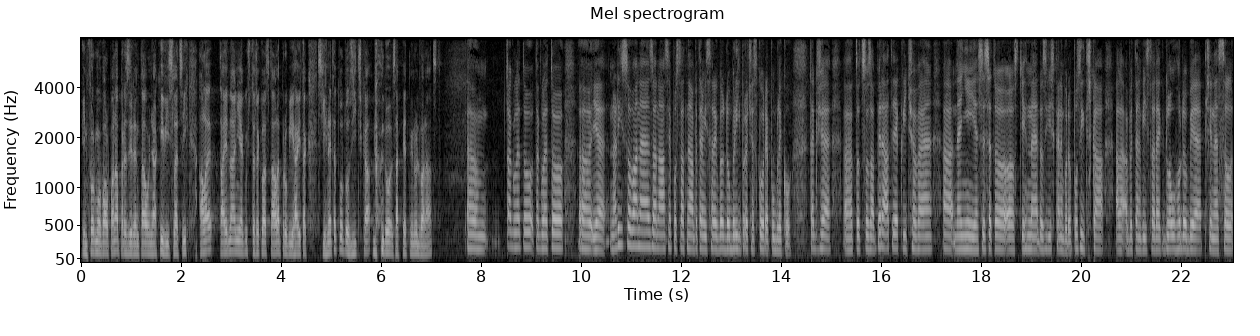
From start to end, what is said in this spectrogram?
informoval pana prezidenta o nějakých výsledcích, ale ta jednání, jak už jste řekla, stále probíhají, tak stihnete to do zítřka, do, do za pět minut 12? Um, Takhle to, takhle to eh, je nalísované. Za nás je podstatné, aby ten výsledek byl dobrý pro Českou republiku. Takže eh, to, co za Piráty je klíčové, eh, není, jestli se to stihne do zítřka nebo do pozítřka, ale aby ten výsledek dlouhodobě přinesl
